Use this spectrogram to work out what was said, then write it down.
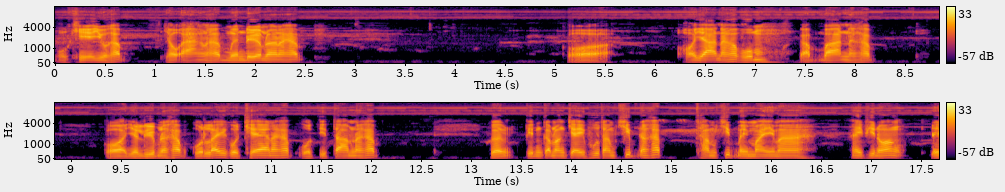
โอเคอยู่ครับ เจ้าอ่างนะครับ เหมือนเดิมแล้วนะครับ ก็ขออนุญาตนะครับ ผมกลับบ้านนะครับ ก็อย่าลืมนะครับ กดไลค์กดแชร์นะครับ กดติดตามนะครับ เพื่อเป็นกำลังใจผู้ทำคลิปนะครับทำคลิปใหม่ ๆ มา ให้พี่น้องได้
